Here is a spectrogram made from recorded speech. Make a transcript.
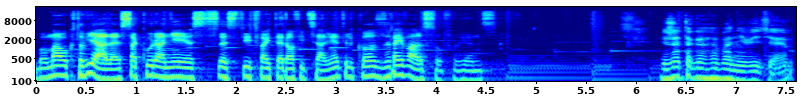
Bo mało kto wie, ale Sakura nie jest ze Street Fightera oficjalnie, tylko z Rivalsów, więc Wiesz, że tego chyba nie widziałem.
